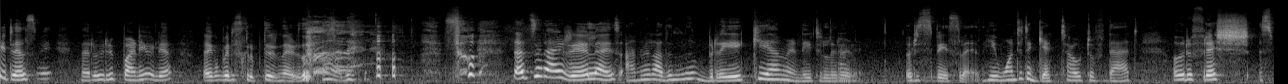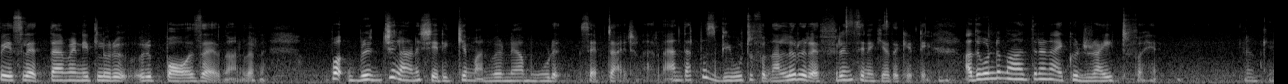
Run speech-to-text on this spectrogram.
ഇറ്റ് ടെൽസ് മീ വേറെ ഒരു പണിയുമില്ല. വേഗം ഒരു സ്ക്രിപ്റ്റ് ഇരുന്ന് എഴുതും so that's I realise Anwar അതിന്ന് ബ്രേക്ക് ചെയ്യാൻ വേണ്ടിയിട്ടുള്ളൊരു ഒരു സ്പേസിലായിരുന്നു he want to get out of that ഒരു ഫ്രഷ് സ്പേസിൽ എത്താൻ വേണ്ടിയിട്ടുള്ളൊരു ഒരു പോസ് ആയിരുന്നു അൻവറിന് അപ്പോൾ ബ്രിഡ്ജിലാണ് ശരിക്കും അൻവറിന്റെ ആ മൂഡ് സെറ്റ് ആയിട്ടുണ്ടായിരുന്നത്. ആൻഡ് ദാറ്റ് വാസ് ബ്യൂട്ടിഫുൾ നല്ലൊരു റെഫറൻസ് എനിക്ക് അത് കിട്ടി. അതുകൊണ്ട് മാത്രമാണ് I could write for him okay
